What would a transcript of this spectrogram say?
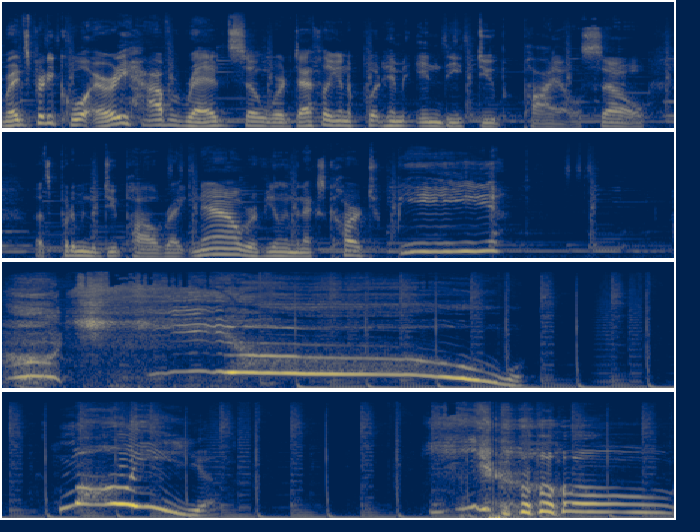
Redd's pretty cool. I already have a Redd, so we're definitely gonna put him in the dupe pile. So let's put him in the dupe pile right now, revealing the next card to be. Yo! Molly! Yo!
